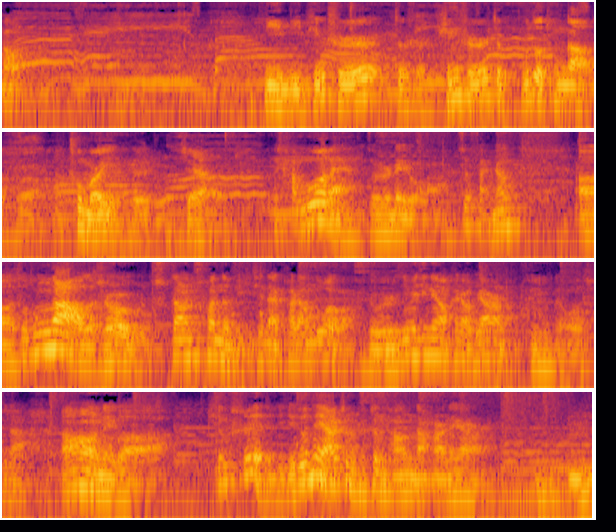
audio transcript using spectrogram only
够了。你你平时就是平时就不做通告的时候啊，出门也是这样的，差不多呗，就是这种，就反正，呃，做通告的时候，当然穿的比现在夸张多了吧，就是因为今天要拍照片嘛，嗯，我去那儿，然后那个平时也也就那样，正正常男孩儿那样嗯，嗯，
